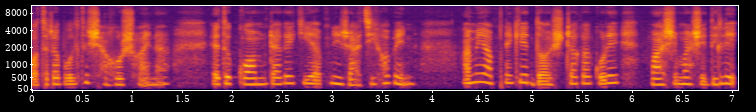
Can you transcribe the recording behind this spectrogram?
কথাটা বলতে সাহস হয় না। এত কম টাকায় কি আপনি রাজি হবেন? আমি আপনাকে দশ টাকা করে মাসে মাসে দিলে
